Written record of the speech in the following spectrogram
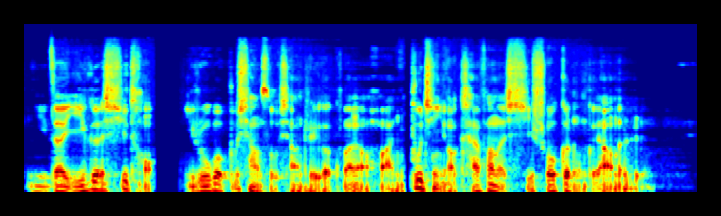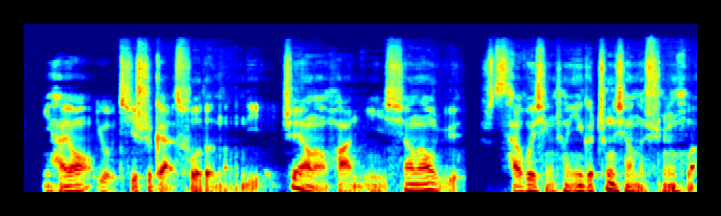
你的一个系统，你如果不想走向这个官僚化，你不仅要开放的吸收各种各样的人，你还要有及时改错的能力。这样的话，你相当于才会形成一个正向的循环，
